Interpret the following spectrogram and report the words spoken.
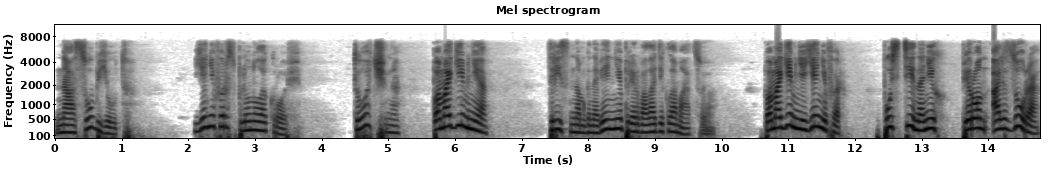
«Нас убьют!» Енифер сплюнула кровь. «Точно! Помоги мне!» Трис на мгновение прервала декламацию. «Помоги мне, Енифер! Пусти на них перон Альзура!»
